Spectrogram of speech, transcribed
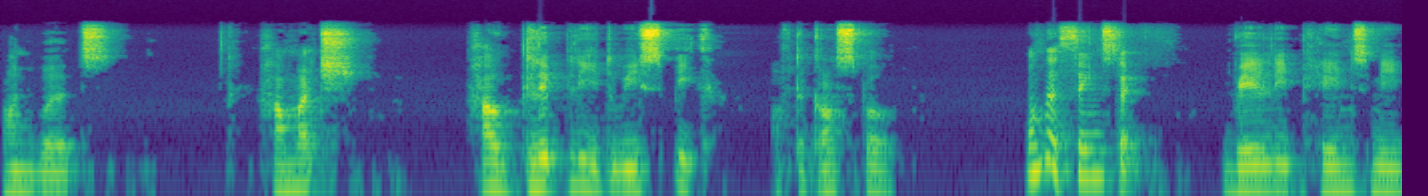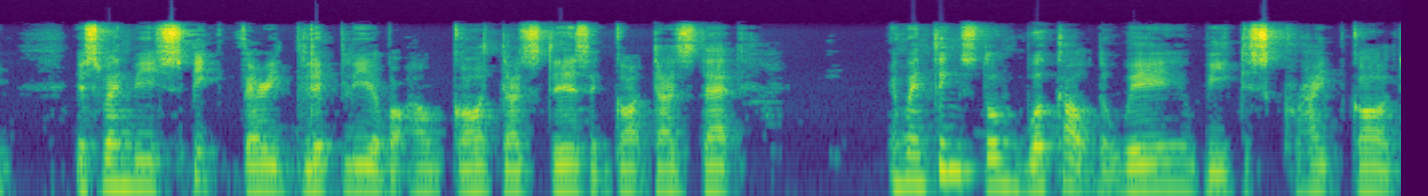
on words? How much how glibly do we speak of the gospel? One of the things that really pains me is when we speak very glibly about how God does this and God does that. And when things don't work out the way we describe God,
